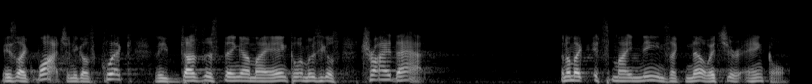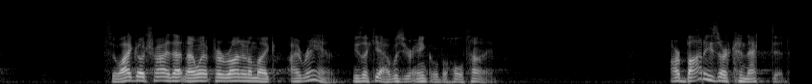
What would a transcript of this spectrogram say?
And he's like, watch. And he goes, click. And he does this thing on my ankle and moves. He goes, try that. And I'm like, it's my knee. And he's like, no, it's your ankle. So I go try that, and I went for a run, and I'm like, I ran. He's like, yeah, it was your ankle the whole time. Our bodies are connected.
